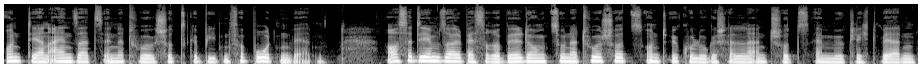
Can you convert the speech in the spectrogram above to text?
und deren Einsatz in Naturschutzgebieten verboten werden. Außerdem soll bessere Bildung zu Naturschutz und ökologischer Landschutz ermöglicht werden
